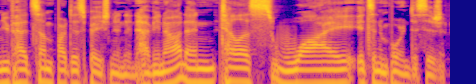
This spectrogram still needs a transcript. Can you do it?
You've had some participation in it, have you not? And tell us why it's an important decision.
